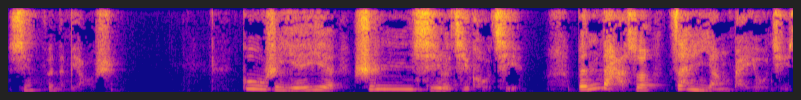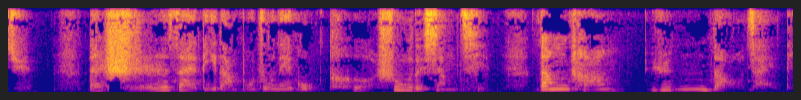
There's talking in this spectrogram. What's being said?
兴奋的表示。故事爷爷深吸了几口气，本打算赞扬白鼬几句，但实在抵挡不住那股特殊的香气，当场晕倒在地。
